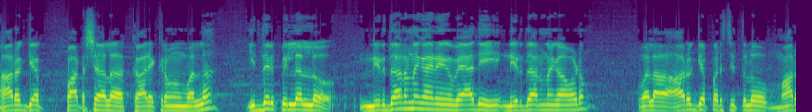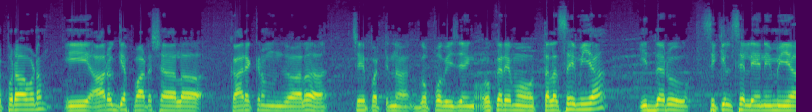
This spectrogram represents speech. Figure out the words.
ఆరోగ్య పాఠశాల కార్యక్రమం వల్ల ఇద్దరి పిల్లల్లో నిర్ధారణగానే వ్యాధి నిర్ధారణ కావడం వాళ్ళ ఆరోగ్య పరిస్థితుల్లో మార్పు రావడం ఈ ఆరోగ్య పాఠశాల కార్యక్రమం ద్వారా చేపట్టిన గొప్ప విజయం. ఒకరేమో తలసేమియా ఇద్దరు సికిల్ సెల్ ఎనిమియా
